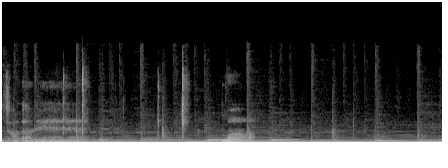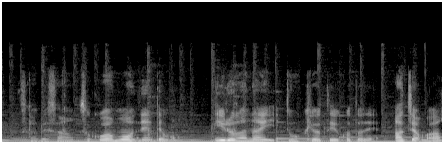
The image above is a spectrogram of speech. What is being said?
そうだね。まあ澤部さんそこはもうねでも揺るがない目標ということで。あーちゃんは？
